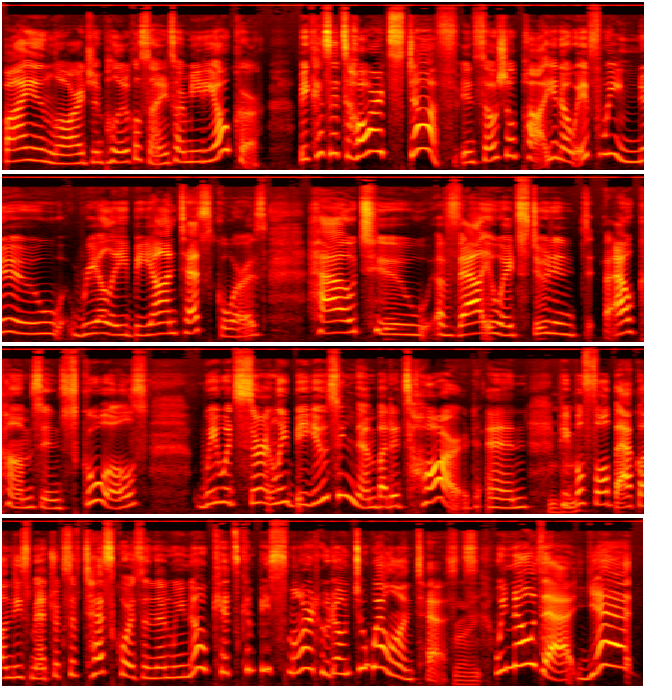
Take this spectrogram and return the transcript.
by and large in political science are mediocre because it's hard stuff in social po- you know if we knew really beyond test scores how to evaluate student outcomes in schools we would certainly be using them, but it's hard. And mm-hmm. people fall back on these metrics of test scores. And then we know kids can be smart who don't do well on tests. Right. We know that. Yet,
